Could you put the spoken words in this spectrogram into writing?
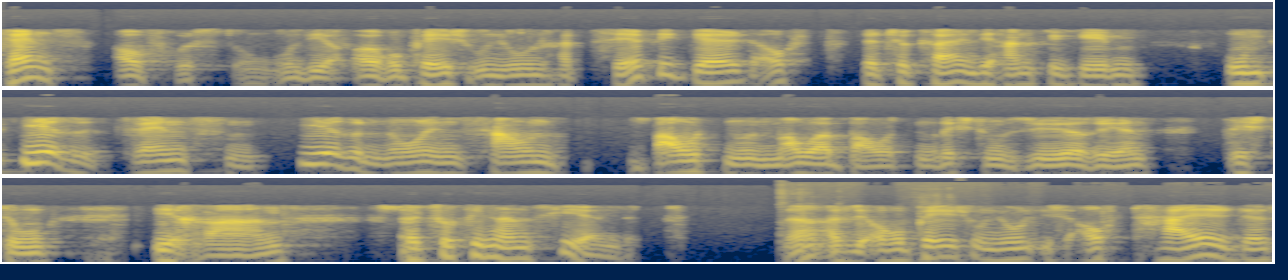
Grenzaufrüstung. Und die Europäische Union hat sehr viel Geld auch der Türkei in die Hand gegeben, um ihre Grenzen, ihre neuen Zaunbauten und Mauerbauten Richtung Syrien, Richtung Iran zu finanzieren. Ja, also die Europäische Union ist auch Teil des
